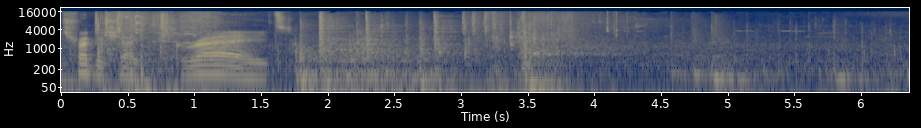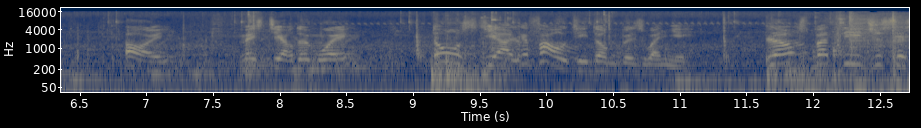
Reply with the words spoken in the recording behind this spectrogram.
trebuchet. Great. Oi, mestière de mouet. Dons dia, que faudi donc besoigné. Lors batige c'est...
